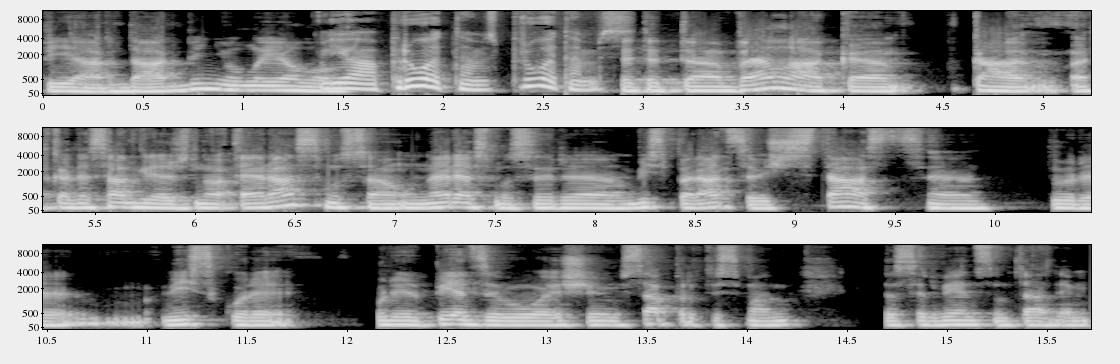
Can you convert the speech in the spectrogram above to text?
PR darbiņu lielu. Jā, protams, protams. Tad, tad uh, vēlāk, kā, kad es atgriežos no Erasmusa, un Erasmus ir uh, vispār atsevišķs stāsts, uh, tur visi, kuri kur ir piedzīvojuši, sapratis man, tas ir viens no tādiem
